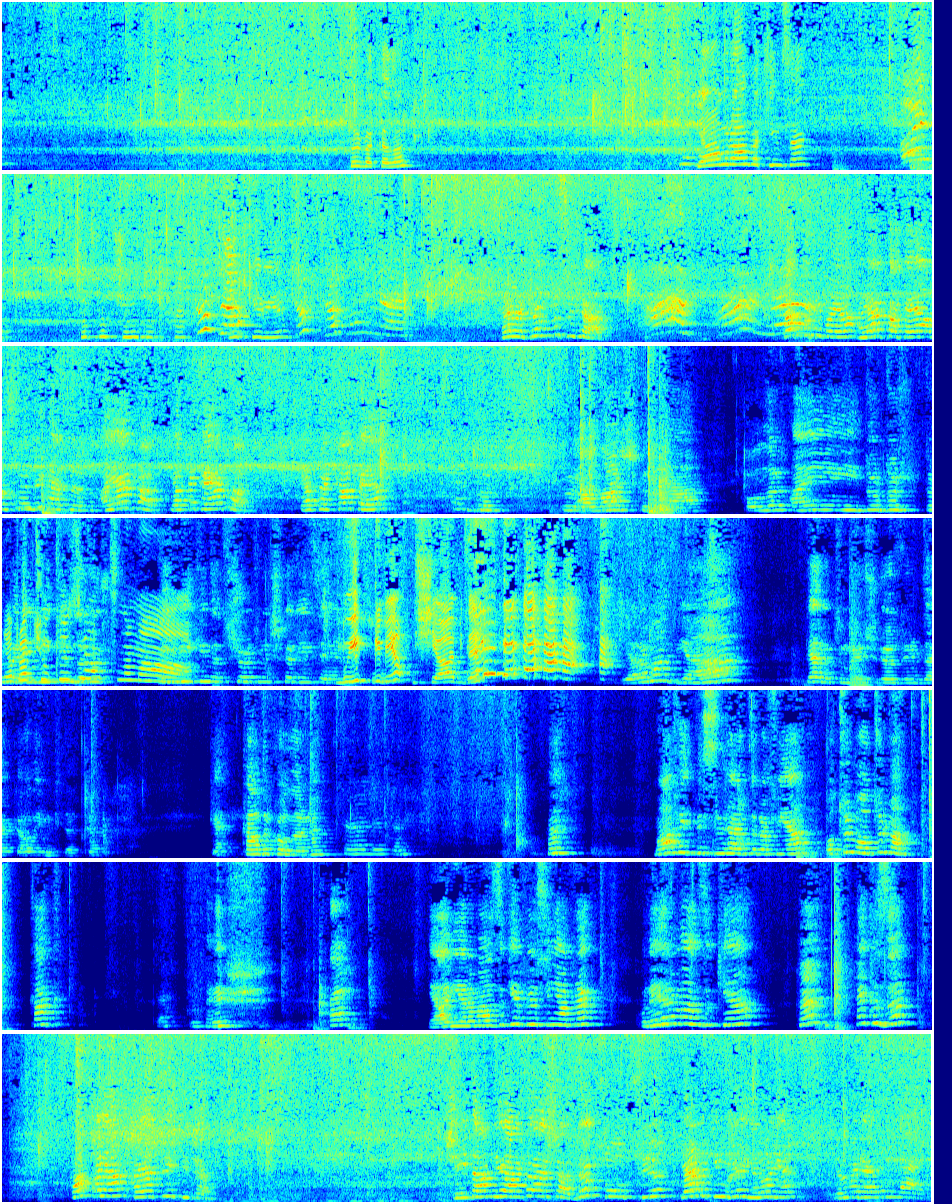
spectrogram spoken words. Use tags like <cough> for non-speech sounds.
Dur bakalım. Yağmur al bakayım sen. Ay. Tut tut şunu tut. Geç geriye. Hemen çok mu sıcak? Kalk bakayım ayağa. Ayağa kalk ayağa. Isınacak her tarafın. Ayağa kalk. Yaprak ayağa kalk. Yaprak kalk ayağa. Dur. Dur Allah aşkına ya. Kolları ay dur dur. dur. Yaprak çok hızlı yaptın ama. Elini yıkayayım da tişörtünü çıkarayım senin. Bıyık gibi yapmış ya bir de. <laughs> Yaramaz ya. Gel bakayım buraya şu gözlüğünü bir dakika alayım iki dakika. Gel kaldır kollarını. Heh. Mahvetmişsin her tarafı ya. Oturma oturma. Kalk. Üf. Yani yaramazlık yapıyorsun yaprak. Bu ne yaramazlık ya? Ha? He kızım? Kalk ayağa. Ayakta yıkayacağım. Şeytan diyor arkadaşlar. Dök soğuk suyu. Gel bakayım buraya yanıma gel. Yanıma gel.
